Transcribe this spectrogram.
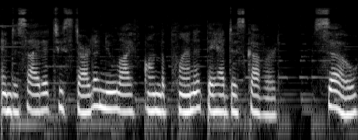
and decided to start a new life on the planet they had discovered. So,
